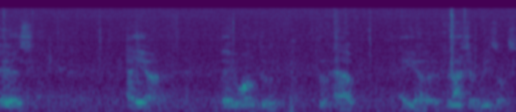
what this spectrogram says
is a uh, they want to to have a uh, financial resource.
